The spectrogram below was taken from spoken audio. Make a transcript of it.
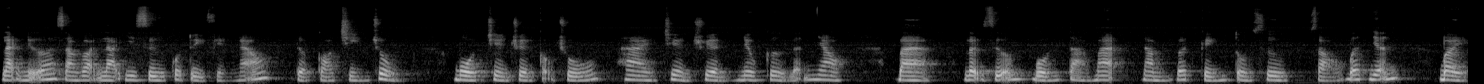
Lại nữa, sao gọi là y sứ của tùy phiền não Được có 9 chủng một, Chuyển chuyển cộng chú 2. Chuyển chuyển nêu cử lẫn nhau 3. Lợi dưỡng 4. Tà mạn 5. Bất kính tôn sư 6. Bất nhẫn 7.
